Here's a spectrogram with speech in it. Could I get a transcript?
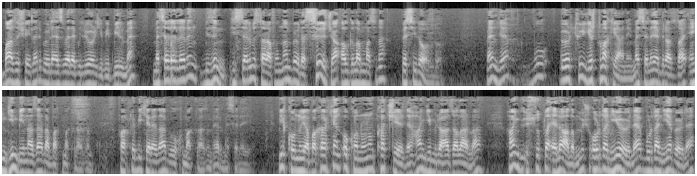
bazı şeyleri böyle ezbere biliyor gibi bilme, meselelerin bizim hislerimiz tarafından böyle sığca algılanmasına vesile oldu. Bence bu örtüyü yırtmak yani meseleye biraz daha engin bir nazarla bakmak lazım. Farklı bir kere daha bir okumak lazım her meseleyi. Bir konuya bakarken o konunun kaç yerde, hangi mülahazalarla, hangi üslupla ele alınmış, orada niye öyle, burada niye böyle,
